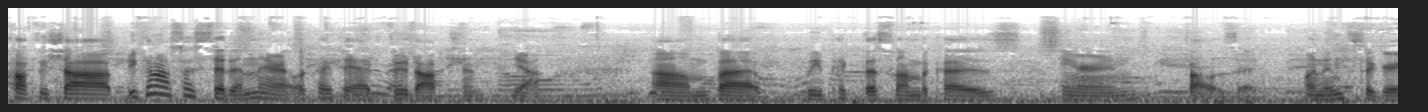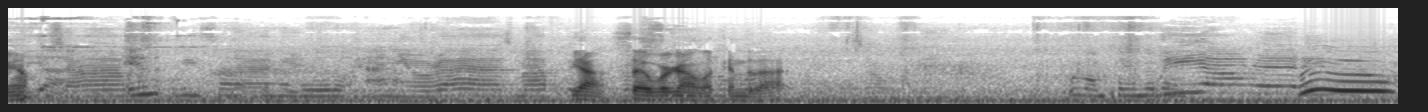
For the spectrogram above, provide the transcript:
coffee shop. You can also sit in there. It looked like they had food options. Yeah. Um, but we picked this one because Erin follows it on Instagram. and we saw they have a little app. Your eyes, my Yeah, so we're gonna look into that. We're gonna play in the We already Woo!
